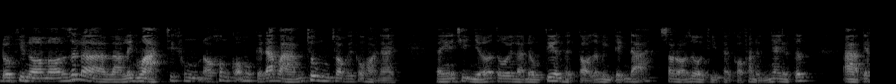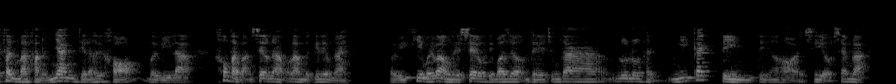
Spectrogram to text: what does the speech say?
đôi khi nó nó rất là là linh hoạt chứ không nó không có một cái đáp án chung cho cái câu hỏi này. Thì anh chị nhớ tôi là đầu tiên phải tỏ ra bình tĩnh đã, sau đó rồi thì phải có phản ứng nhanh lập tức. À cái phần mà phản ứng nhanh thì là hơi khó bởi vì là không phải bạn sale nào cũng làm được cái điều này. Bởi vì khi mới vào nghề sale thì bao giờ cũng thế chúng ta luôn luôn phải nghĩ cách tìm, tìm hỏi hiểu xem là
